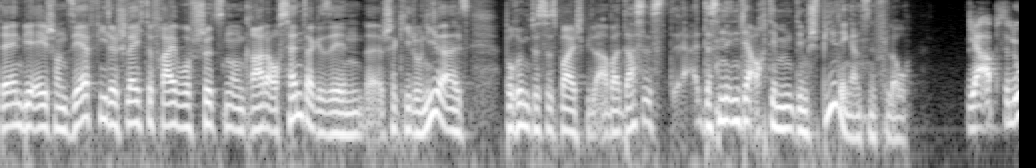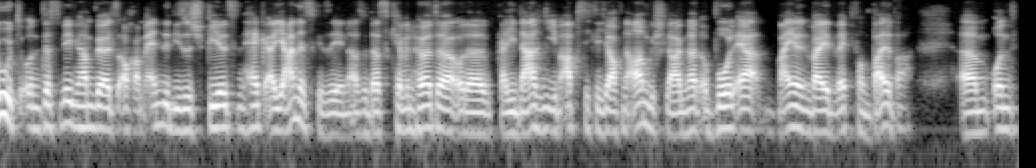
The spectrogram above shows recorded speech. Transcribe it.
der NBA schon sehr viele schlechte Freiwurfschützen und gerade auch Center gesehen. Äh, Shaquille O'Neal als berühmtestes Beispiel. Aber das ist, das nimmt ja auch dem, dem Spiel den ganzen Flow. Ja, absolut. Und deswegen haben wir jetzt auch am Ende dieses Spiels einen Hacker Janis gesehen. Also, dass Kevin Hörter oder Gallinari ihm absichtlich auf den Arm geschlagen hat, obwohl er meilenweit weg vom Ball war. Ähm, und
